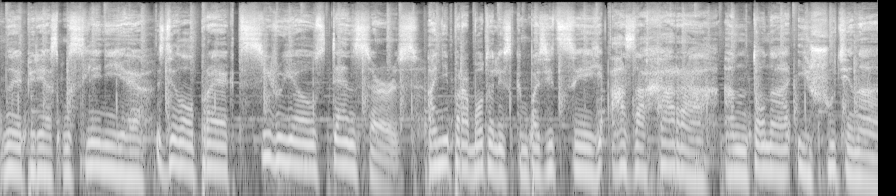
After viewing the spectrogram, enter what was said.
Своеобразное переосмысление сделал проект Serious Dancers. Они поработали с композицией Азахара Антона Ишутина.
